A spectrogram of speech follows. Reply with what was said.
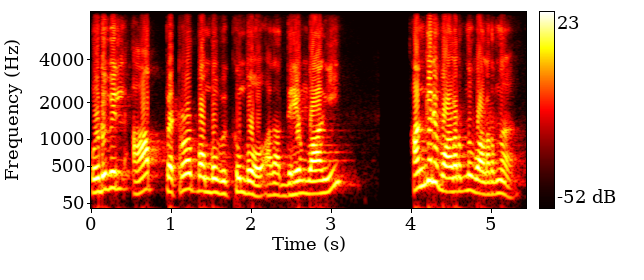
ഒടുവിൽ ആ പെട്രോൾ പമ്പ് വിൽക്കുമ്പോൾ അത് അദ്ദേഹം വാങ്ങി. അങ്ങനെ വളർന്നു വളർന്ന്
